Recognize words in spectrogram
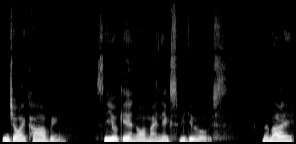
Enjoy carving. See you again on my next videos. Bye bye.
